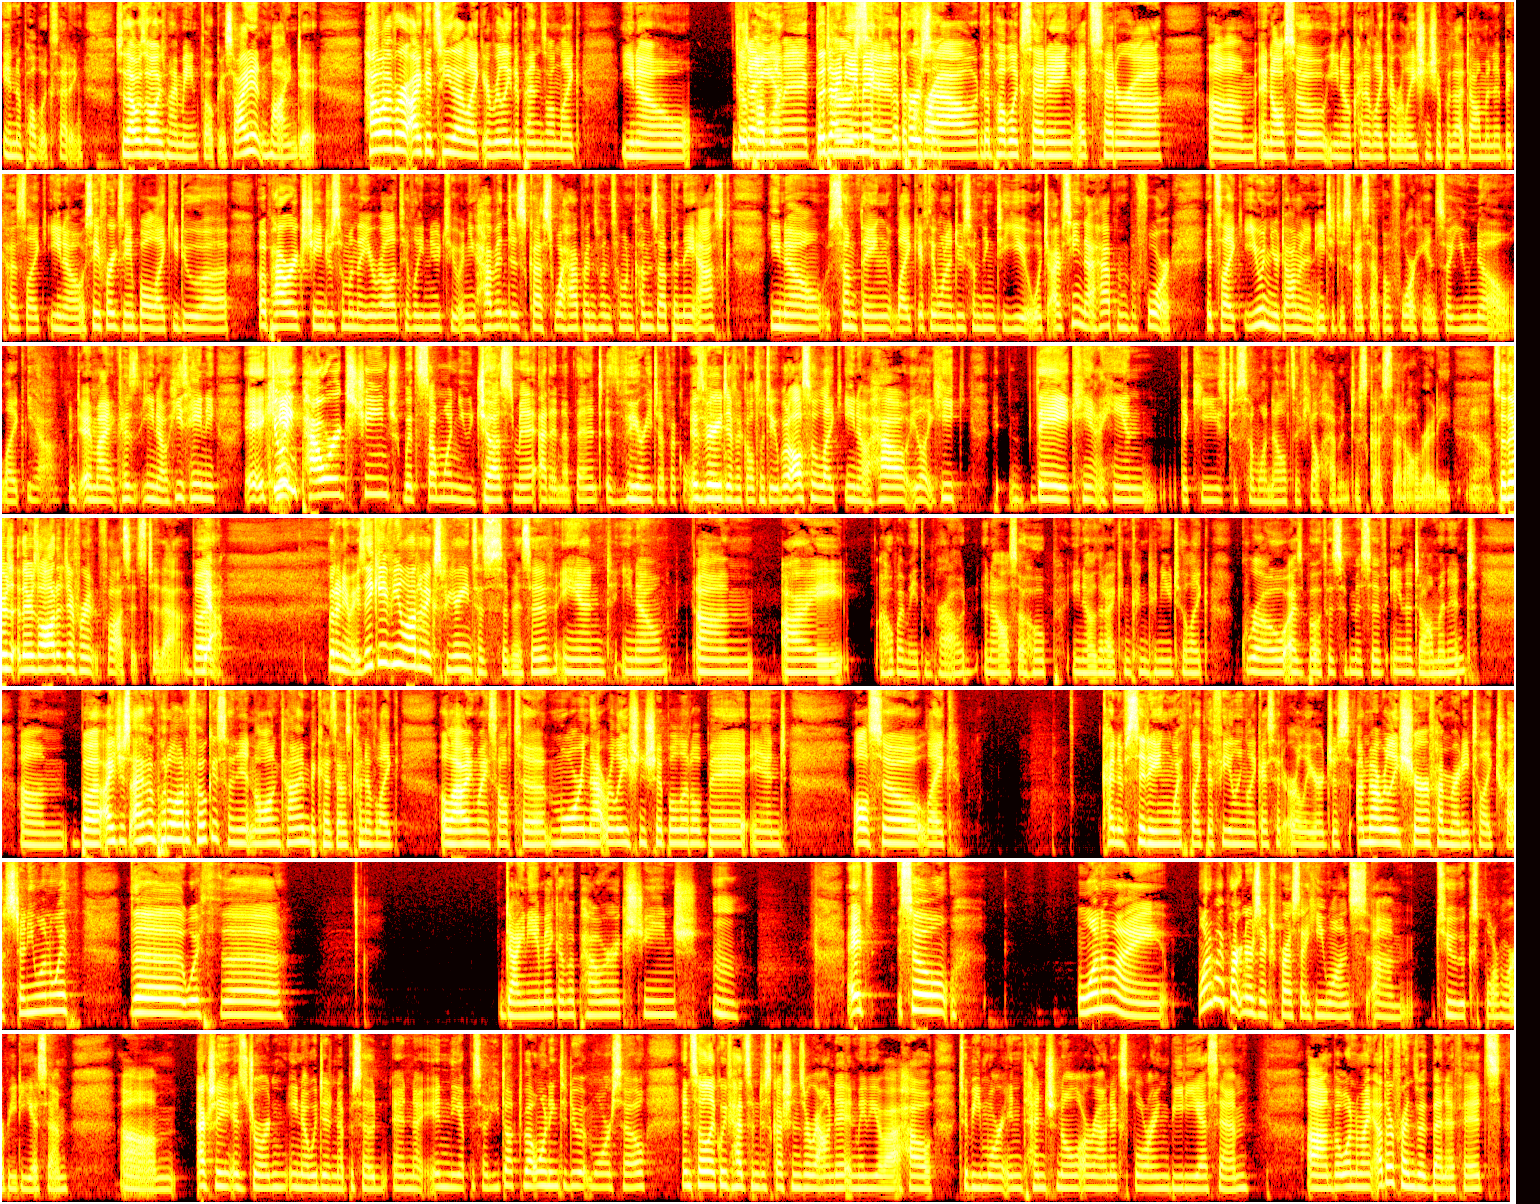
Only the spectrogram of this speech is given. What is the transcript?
in a public setting. So that was always my main focus. So i didn't mind it. However i could see that like it really depends on like you know The dynamic, the, the dynamic person, the, the person crowd. the public setting etc um, and also you know kind of like the relationship with that dominant because like you know say for example like you do a, a power exchange with someone that you're relatively new to and you haven't discussed what happens when someone comes up and they ask you know something like if they want to do something to you which i've seen that happen before it's like you and your dominant need to discuss that beforehand so you know like Yeah. am i because you know he's handing it, it Doing power exchange with someone you just met at an event is very difficult. it's very difficult to do but also like you know how like he they can't hand the keys to someone else if y'all haven't discussed that already Yeah. so there's there's a lot of different facets to that but Yeah. but anyways they gave me a lot of experience as a submissive and you know um i I hope I made them proud. And I also hope, you know, that I can continue to like grow as both a submissive and a dominant. Um, but I just, I haven't put a lot of focus on it in a long time because I was kind of like allowing myself to mourn that relationship a little bit. And also like kind of sitting with like the feeling, like I said earlier, just, I'm not really sure if I'm ready to like trust anyone with the, with the dynamic of a power exchange. It's so one of my one of my partners expressed that he wants um, to explore more BDSM. Um, actually, is Jordan. You know, we did an episode, and in the episode, he talked about wanting to do it more so. And so, like, we've had some discussions around it, and maybe about how to be more intentional around exploring BDSM. Um, but one of my other friends with benefits,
